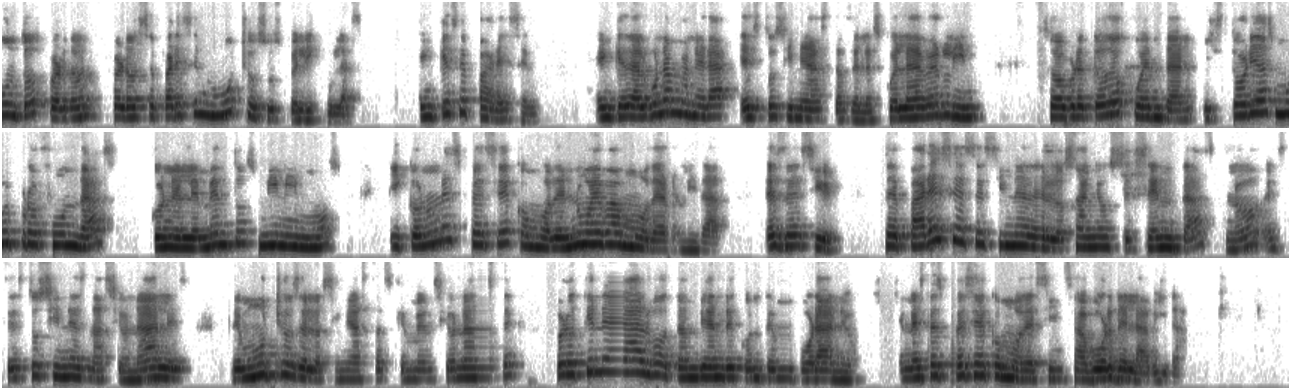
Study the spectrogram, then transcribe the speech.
juntos, perdón, pero se parecen mucho sus películas. ¿En qué se parecen? En que de alguna manera estos cineastas de la Escuela de Berlín sobre todo cuentan historias muy profundas con elementos mínimos y con una especie como de nueva modernidad. Es decir, se parece a ese cine de los años 60, ¿no? Este, estos cines nacionales de muchos de los cineastas que mencionaste, pero tiene algo también de contemporáneo en esta especie como de sinsabor de la vida.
